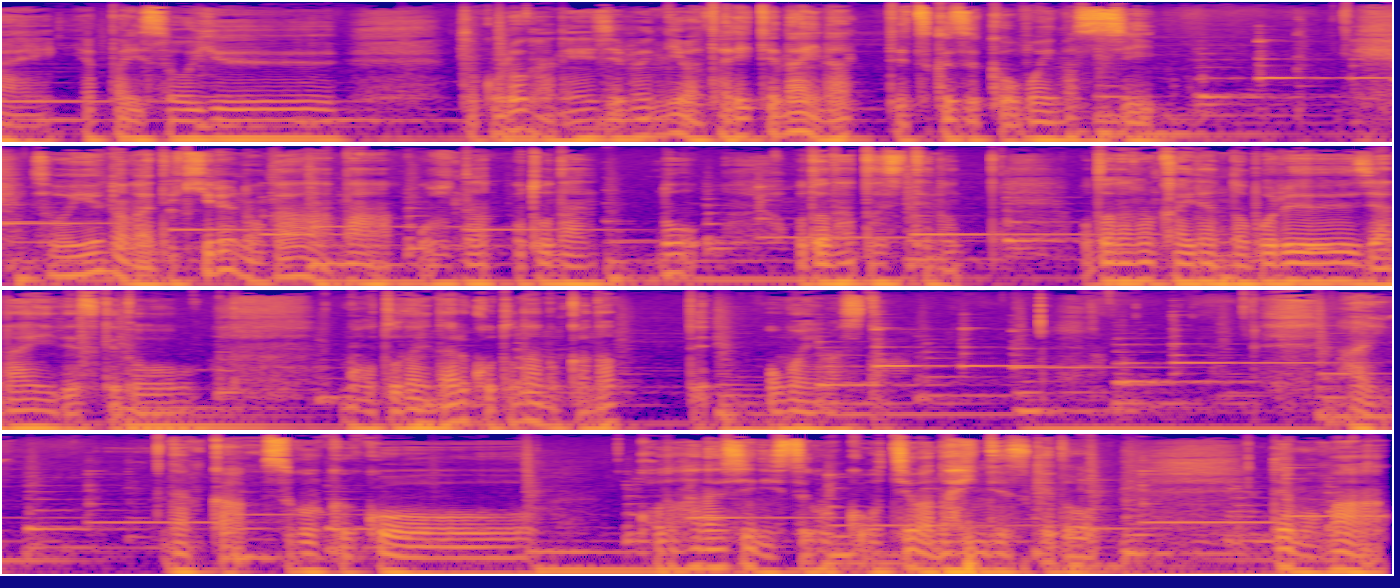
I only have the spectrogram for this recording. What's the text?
はい。やっぱりそういうところがね自分には足りてないなってつくづく思いますしそういうのができるのがまあ大人大人の大人としての大人の階段登るじゃないですけど、まあ、大人になることなのかなって思いました。はい。なんかすごくこうこの話にすごくオチはないんですけどでもまあ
